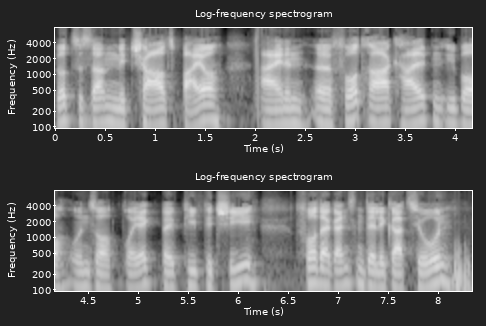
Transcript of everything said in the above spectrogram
wird zusammen mit Charles Bayer einen äh, Vortrag halten über unser Projekt bei PPG vor der ganzen Delegation.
